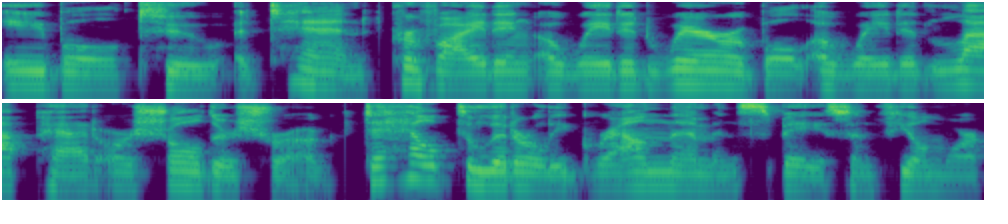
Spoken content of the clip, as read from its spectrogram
able to attend, providing a weighted wearable, a weighted lap pad or shoulder shrug to help to literally ground them in space and feel more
